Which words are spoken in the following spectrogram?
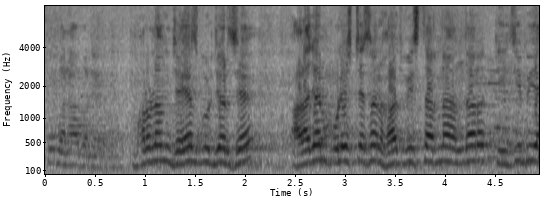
શું બનાવ બન્યો? મારું નામ જયેશ ગુર્જર છે. અડાજણ પોલીસ સ્ટેશન હદ વિસ્તારના અંદર ટીજીબી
